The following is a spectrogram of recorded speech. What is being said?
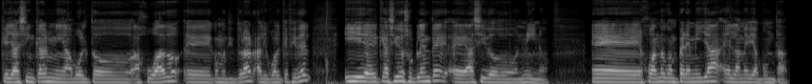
que Yassin Casmi ha vuelto, ha jugado eh, como titular, al igual que Fidel, y el que ha sido suplente eh, ha sido Nino, jugando con Peremilla en la media punta.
